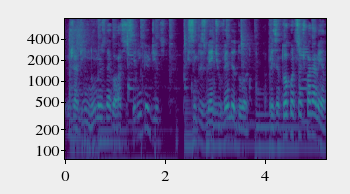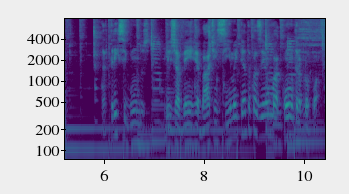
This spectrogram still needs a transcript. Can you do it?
Eu já vi inúmeros negócios serem perdidos porque simplesmente o vendedor apresentou a condição de pagamento. Dá 3 segundos, ele já vem, rebate em cima e tenta fazer uma contraproposta.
